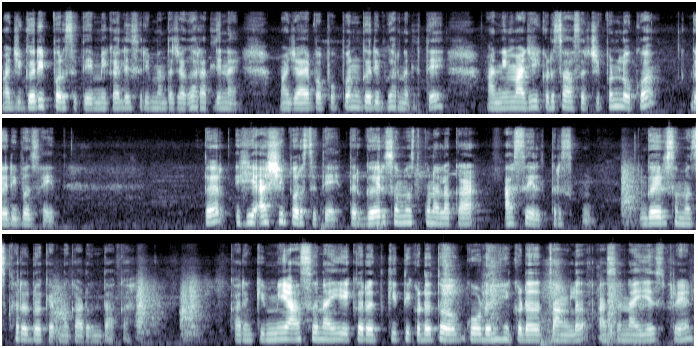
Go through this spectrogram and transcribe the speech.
माझी गरीब परिस्थिती आहे. मी काय श्रीमंताच्या घरातली नाही. माझे आईबापा पण गरीब घरातले ते. आणि माझी इकडं सासरची पण लोक गरीबच आहेत. तर ही अशी परिस्थिती आहे. तर गैरसमज कुणाला का असेल तर गैरसमज खरं डोक्यातनं काढून टाका. कारण की मी असं नाही आहे करत की तिकडं तर गोडन इकडं चांगलं असं नाही आहेच फ्रेंड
